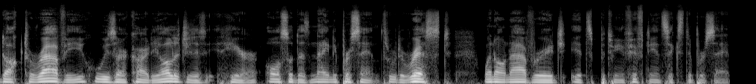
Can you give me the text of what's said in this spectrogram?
Dr. Ravi, who is our cardiologist here, also does 90% through the wrist, when on average it's between 50 and 60%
